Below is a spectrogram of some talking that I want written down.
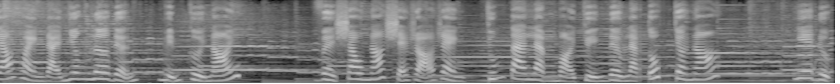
Giáo hoàng đại nhân lơ đỉnh, mỉm cười nói Về sau nó sẽ rõ ràng Chúng ta làm mọi chuyện đều là tốt cho nó. Nghe được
